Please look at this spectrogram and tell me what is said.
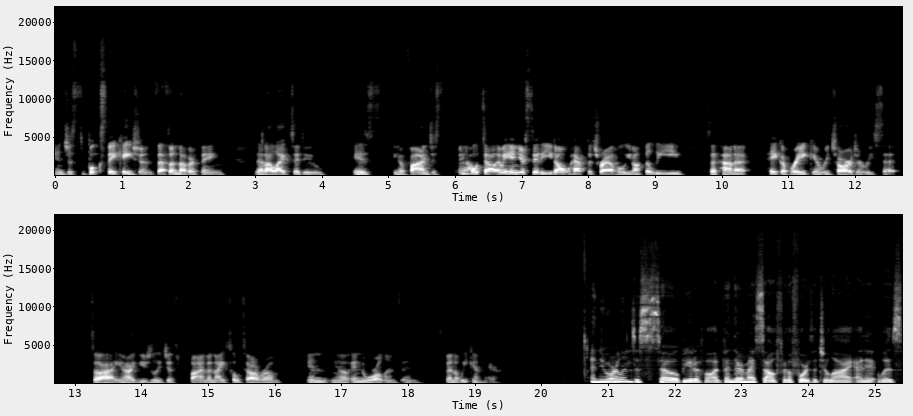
and just book staycations. That's another thing that I like to do is, you know, find just a hotel. I mean, in your city, you don't have to travel. You don't have to leave to kind of take a break and recharge and reset. So I, you know, I usually just find a nice hotel room in you know in New Orleans and spend a weekend there. And New Orleans is so beautiful. I've been there myself for the 4th of July and it was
